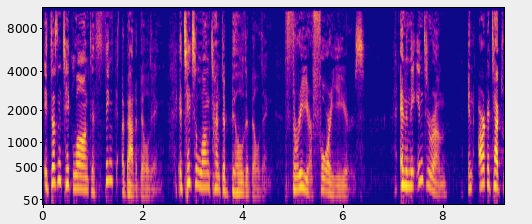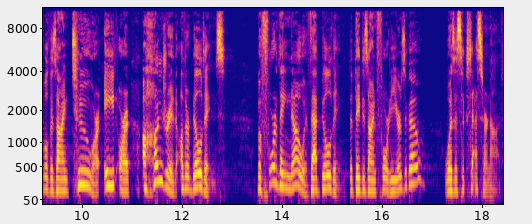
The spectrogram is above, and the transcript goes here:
It doesn't take long to think about a building. It takes a long time to build a building, three or four years. And in the interim, an architect will design two or eight or a hundred other buildings before they know if that building that they designed 40 years ago was a success or not.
